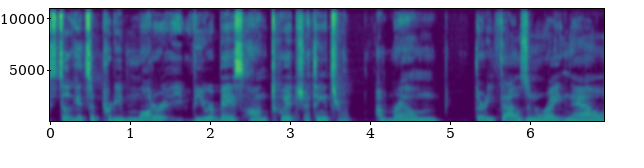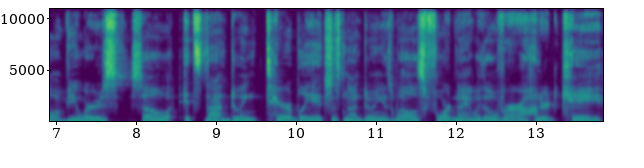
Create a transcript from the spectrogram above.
still gets a pretty moderate viewer base on Twitch. I think it's around 30,000 right now viewers. So it's not doing terribly. It's just not doing as well as Fortnite with over 100K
